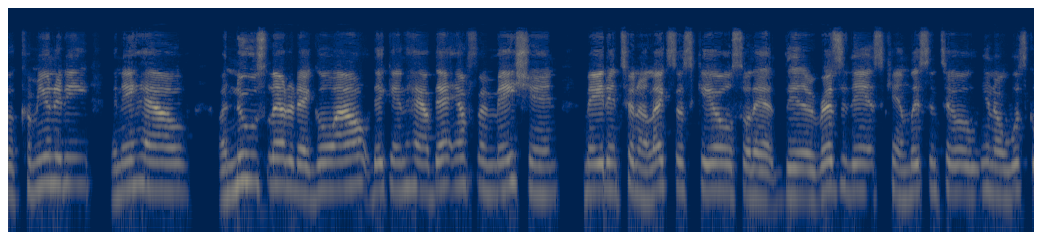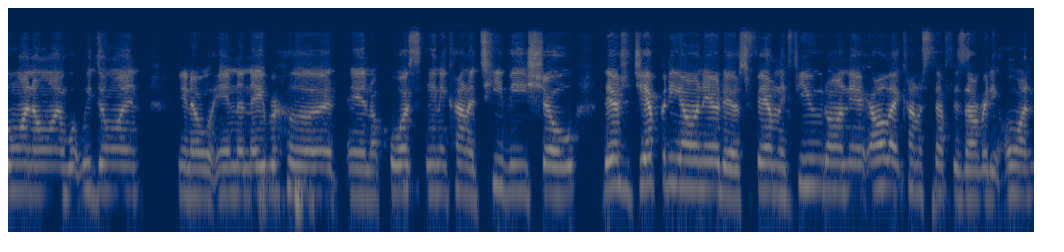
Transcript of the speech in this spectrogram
uh, community and they have a newsletter that go out they can have that information made into an alexa skill so that the residents can listen to you know what's going on what we're doing you know in the neighborhood. And of course any kind of tv show. There's jeopardy on there. There's family feud on there. All that kind of stuff is already on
